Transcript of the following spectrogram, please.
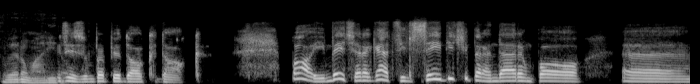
due romani. Sì, sono proprio doc doc. Poi invece ragazzi il 16 per andare un po' eh,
